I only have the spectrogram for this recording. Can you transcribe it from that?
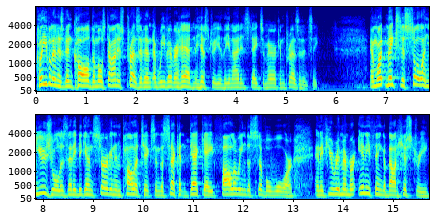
Cleveland has been called the most honest president that we've ever had in the history of the United States American presidency. And what makes this so unusual is that he began serving in politics in the second decade following the Civil War. And if you remember anything about history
